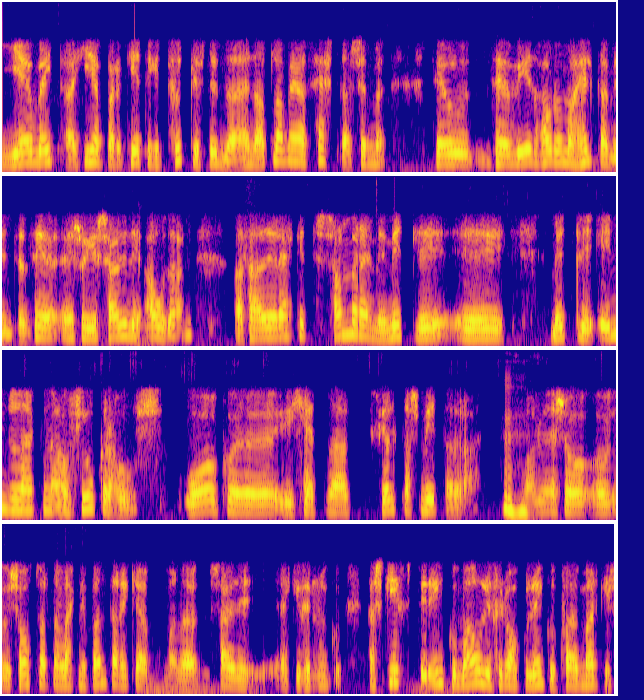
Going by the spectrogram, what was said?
Ég veit að ég bara get ekki fullist um það en allavega þetta sem þegar, þegar við horfum á heldarmynd en þegar, eins og ég sagði áðan að það er ekkert samræmi milli, e, milli innlagna á sjúkrahús og e, hérna fjölda smitaðra. Mm -hmm. og alveg og, og sóttvarnalagni bandarækja manna sagði ekki fyrir lengur það skiptir engum máli fyrir okkur lengur hvað margir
